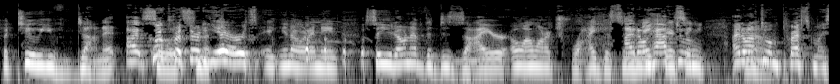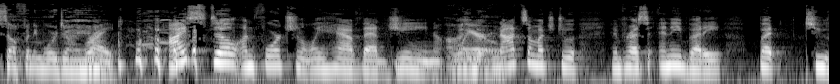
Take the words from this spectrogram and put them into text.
but two, you've done it. I've cooked for 30 not- years. You know what I mean? so you don't have the desire. Oh, I want to try this. And I don't make have this to. and- I don't have to impress myself anymore, Diane. Right. I still, unfortunately, have that gene where know. not so much to impress anybody, but to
